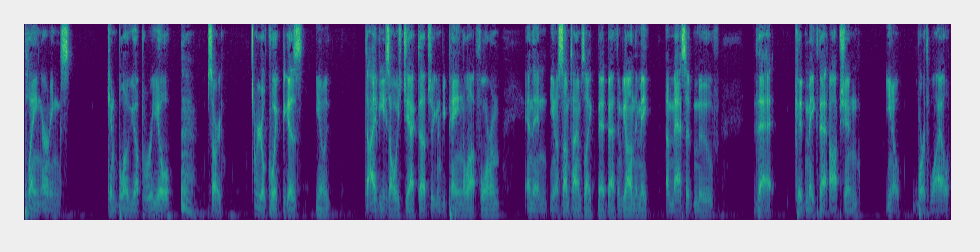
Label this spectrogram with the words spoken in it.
playing earnings can blow you up real sorry real quick because you know the IV is always jacked up, so you're going to be paying a lot for them. And then you know sometimes like Bed Bath and Beyond, they make a massive move that could make that option you know worthwhile.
